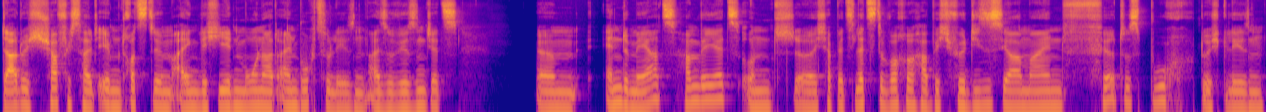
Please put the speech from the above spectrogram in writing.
dadurch schaffe ich es halt eben trotzdem eigentlich jeden Monat ein Buch zu lesen. Also wir sind jetzt ähm, Ende März haben wir jetzt und äh, ich habe jetzt letzte Woche habe ich für dieses Jahr mein viertes Buch durchgelesen.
